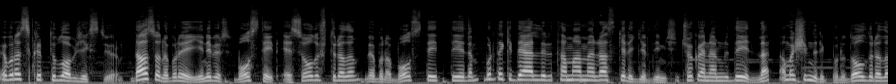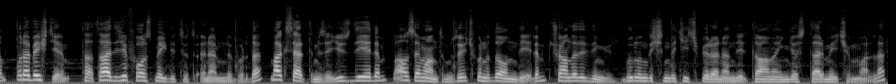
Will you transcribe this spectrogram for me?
ve buna scriptable objects diyorum. Daha sonra buraya yeni bir ball state SO oluşturalım ve buna ball state diyelim. Buradaki değerleri tamamen rastgele girdiğim için çok önemli değiller ama şimdilik bunu dolduralım. Buna 5 diyelim. Ta sadece force magnitude önemli burada. Max health'imize 100 diyelim. Bounce amount'umuza 3 bunu da 10 diyelim. Şu anda dediğim gibi bunun dışındaki hiçbir önemli değil. Tamamen gösterme için varlar.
